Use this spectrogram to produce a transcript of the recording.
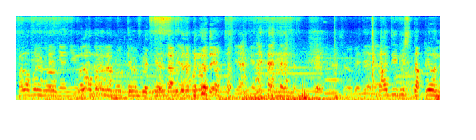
Wala pa Ganyan yung wala pa ano, kinablag yan. Dami ko na panood eh. Yan, ganyan. So, ganyan. Ah, di bistak yun.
